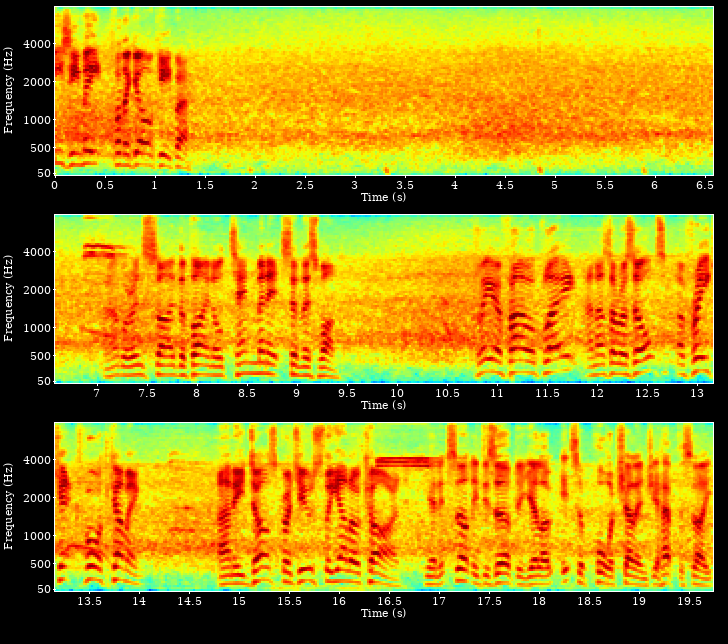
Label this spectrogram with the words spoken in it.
Easy meet for the goalkeeper. Now we're inside the final 10 minutes in this one. Clear foul play, and as a result, a free kick forthcoming. And he does produce the yellow card. Yeah, and it certainly deserved a yellow. It's a poor challenge, you have to say.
